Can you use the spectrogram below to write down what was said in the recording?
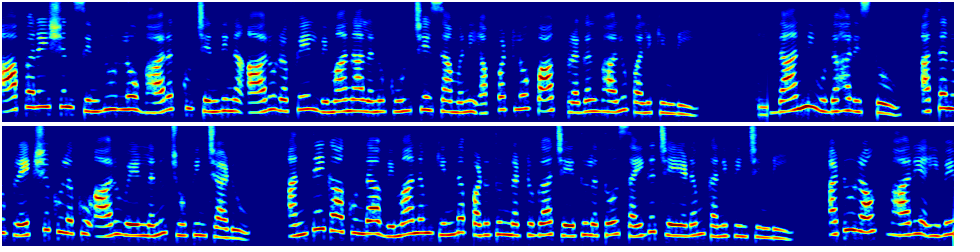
ఆపరేషన్ సింధూర్లో భారత్కు చెందిన ఆరు రఫేల్ విమానాలను కూల్చేశామని అప్పట్లో పాక్ ప్రగల్భాలు పలికింది. దాన్ని ఉదహరిస్తూ, అతను ప్రేక్షకులకు ఆరు వేళ్ళను చూపించాడు. అంతేకాకుండా విమానం కింద పడుతున్నట్టుగా చేతులతో సైగ చేయడం కనిపించింది. అటు రౌఫ్ భార్య ఇవే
